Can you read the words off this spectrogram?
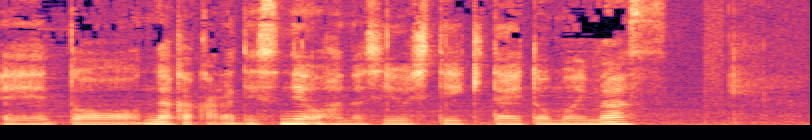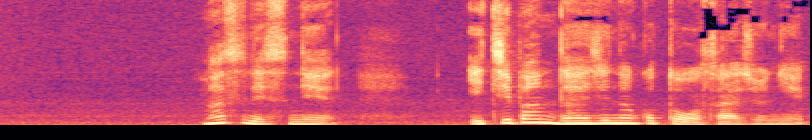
えーと中からですねお話をしていきたいと思いますまずですね一番大事なことを最初に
